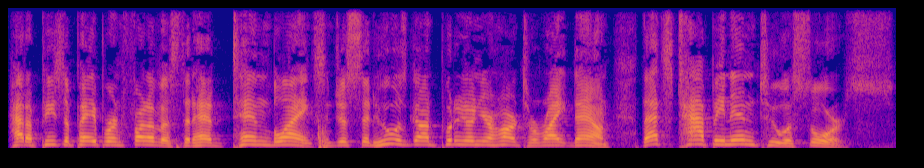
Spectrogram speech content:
had a piece of paper in front of us that had 10 blanks, and just said, Who is God putting on your heart to write down? That's tapping into a source.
